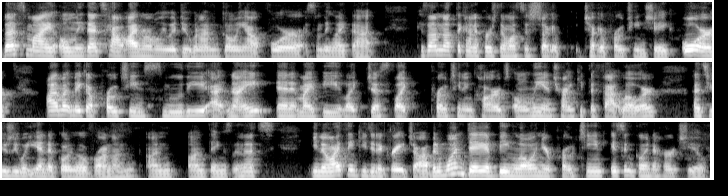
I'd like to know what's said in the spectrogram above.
that's my only that's how I normally would do it when I'm going out for something like that. Because I'm not the kind of person that wants to chug a chug a protein shake. Or I might make a protein smoothie at night and it might be like just like protein and carbs only and try and keep the fat lower. That's usually what you end up going over on on on on things. And that's you know, I think you did a great job. And one day of being low on your protein isn't going to hurt you.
